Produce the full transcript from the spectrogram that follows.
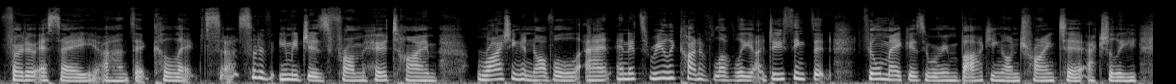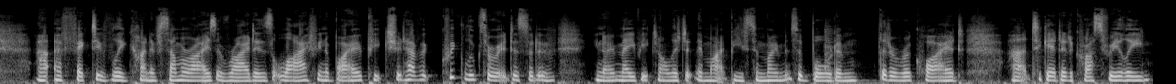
photo essay uh, that collects uh, sort of images from her time writing a novel, and, and it's really kind of lovely. I do think that filmmakers who are embarking on trying to actually uh, effectively kind of summarize a writer's life in a biopic should have a quick look through it to sort of, you know, maybe acknowledge that there might be some moments of boredom that are required uh, to get it across really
